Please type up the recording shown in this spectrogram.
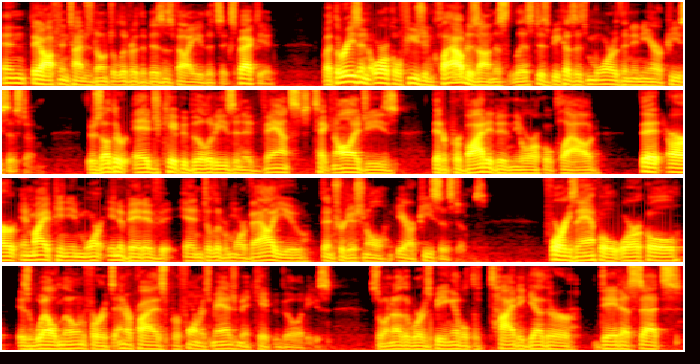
and they oftentimes don't deliver the business value that's expected. But the reason Oracle Fusion Cloud is on this list is because it's more than an ERP system. There's other edge capabilities and advanced technologies that are provided in the Oracle Cloud that are, in my opinion, more innovative and deliver more value than traditional ERP systems. For example, Oracle is well known for its enterprise performance management capabilities. So, in other words, being able to tie together data sets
